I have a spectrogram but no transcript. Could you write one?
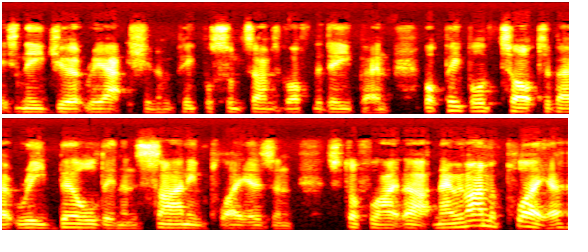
it's knee jerk reaction and people sometimes go off the deep end, but people have talked about rebuilding and signing players and stuff like that. Now, if I'm a player,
